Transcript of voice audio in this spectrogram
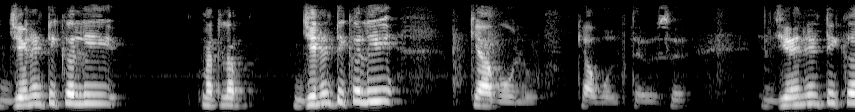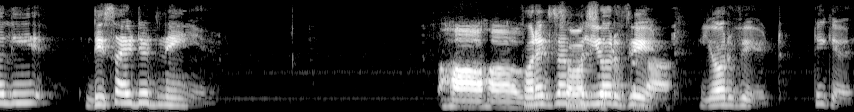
जेनेटिकली मतलब जेनेटिकली क्या बोलूँ क्या बोलते हैं उसे? जेनेटिकली डिसाइडेड नहीं है। हाँ हाँ for example your weight your weight ठीक है।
